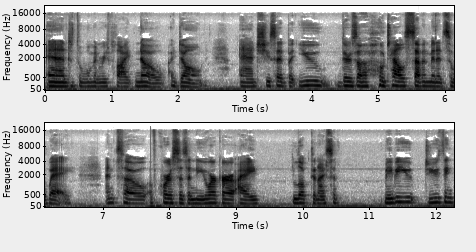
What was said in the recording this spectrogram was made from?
And the woman replied, No, I don't. And she said, But you, there's a hotel seven minutes away. And so, of course, as a New Yorker, I looked and I said, maybe you do you think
